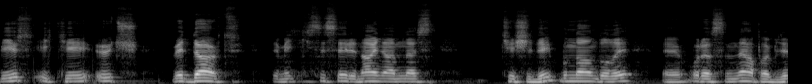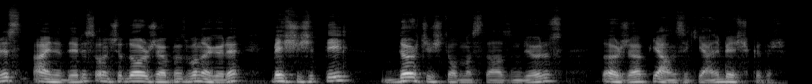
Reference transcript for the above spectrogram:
1, 2, 3 ve 4. Demek ki ikisi serin. Aynı amino asit çeşidi. Bundan dolayı e, burasını ne yapabiliriz? Aynı deriz. Onun için doğru cevabımız buna göre 5 çeşit değil 4 çeşit olması lazım diyoruz. Doğru cevap yalnız 2 yani 5 şıkkıdır.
